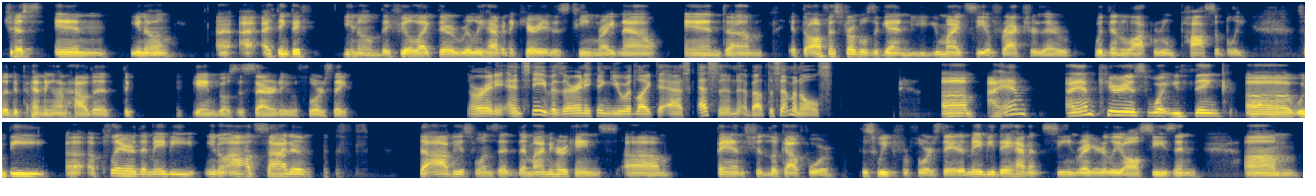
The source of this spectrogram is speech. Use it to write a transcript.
just in, you know, I, I think they, you know, they feel like they're really having to carry this team right now. And um, if the offense struggles again, you, you might see a fracture there within the locker room, possibly. So depending on how the, the game goes this Saturday with Florida State. Alrighty. And Steve, is there anything you would like to ask Ehsan about the Seminoles? Um, I am I am curious what you think uh, would be a, player that maybe you know outside of the obvious ones that the Miami Hurricanes um, fans should look out for this week for Florida State that maybe they haven't seen regularly all season. Um,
